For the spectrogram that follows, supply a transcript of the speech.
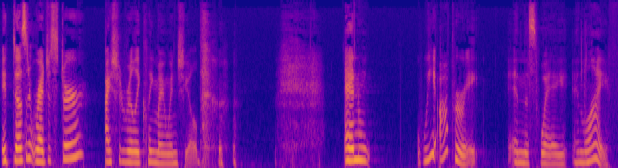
it doesn't register. I should really clean my windshield. and we operate in this way in life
